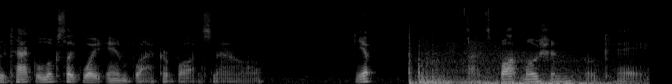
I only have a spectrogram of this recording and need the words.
to attack. Looks like white and black are bots now. Yep. That's bot motion. Okay.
